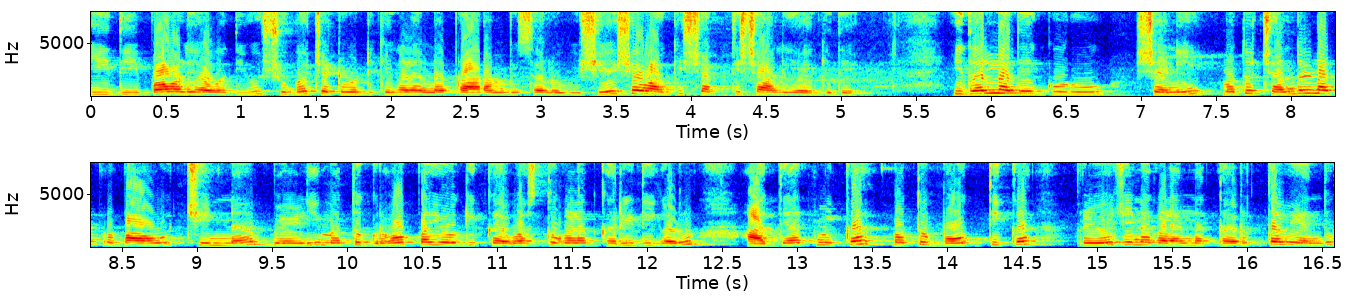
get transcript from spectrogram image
ಈ ದೀಪಾವಳಿ ಅವಧಿಯು ಶುಭ ಚಟುವಟಿಕೆಗಳನ್ನು ಪ್ರಾರಂಭಿಸಲು ವಿಶೇಷವಾಗಿ ಶಕ್ತಿಶಾಲಿಯಾಗಿದೆ. ಇದಲ್ಲದೆ ಗುರು, ಶನಿ ಮತ್ತು ಚಂದ್ರನ ಪ್ರಭಾವವು ಚಿನ್ನ, ಬೆಳ್ಳಿ ಮತ್ತು ಗೃಹೋಪಯೋಗಿ ವಸ್ತುಗಳ ಖರೀದಿಗಳು, ಆಧ್ಯಾತ್ಮಿಕ ಮತ್ತು ಭೌತಿಕ ಪ್ರಯೋಜನಗಳನ್ನು ತರುತ್ತವೆ ಎಂದು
